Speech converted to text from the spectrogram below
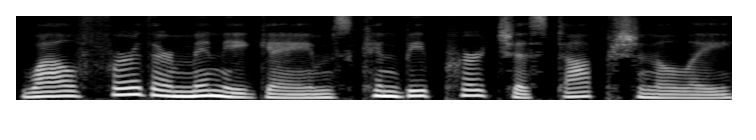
while further minigames can be purchased optionally.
